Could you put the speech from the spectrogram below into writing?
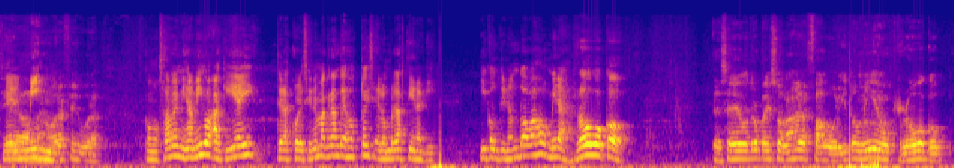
Sí, el mismo. mejores figuras. Como saben mis amigos, aquí hay de las colecciones más grandes de Hot Toys, el hombre las tiene aquí. Y continuando abajo, mira, Robocop. Ese es otro personaje favorito mío, Robocop.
